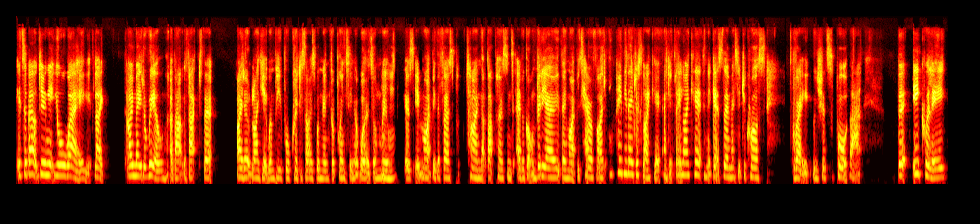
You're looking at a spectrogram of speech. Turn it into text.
it's about doing it your way. Like I made a reel about the fact that I don't like it when people criticize women for pointing at words on reels mm-hmm. because it might be the first time that that person's ever got on video. They might be terrified, or maybe they just like it. And if they like it and it gets their message across, great, we should support that. But equally,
